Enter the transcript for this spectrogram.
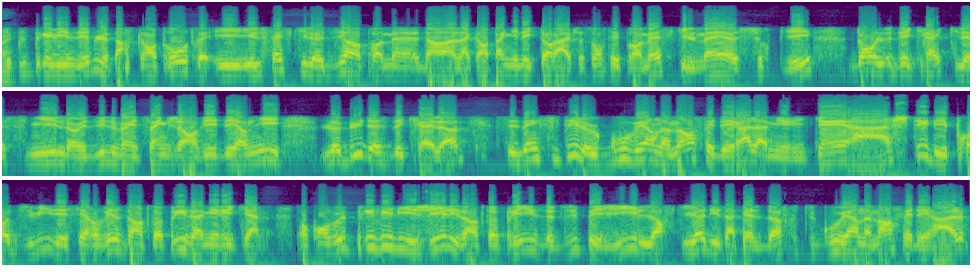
C'est plus prévisible parce qu'entre autres, il, fait ce qu'il a dit en, dans la campagne électorale. Ce sont ses promesses qu'il met euh, sur pied, dont le décret qu'il a signé lundi le 25 janvier dernier. Le but de ce décret-là, c'est d'inciter le gouvernement fédéral américain à acheter des produits et des services d'entreprises américaines. Donc, on veut privilégier les entreprises du pays lorsqu'il y a des appels d'offres du gouvernement fédéral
